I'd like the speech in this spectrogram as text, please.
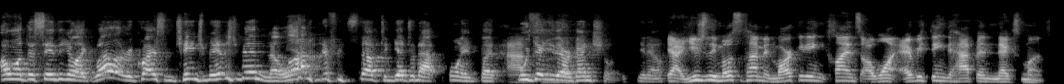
I want the same thing. You're like, well, it requires some change management and a lot of different stuff to get to that point, but we'll get you there eventually. You know, Yeah, usually most of the time in marketing, clients I want everything to happen next month.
